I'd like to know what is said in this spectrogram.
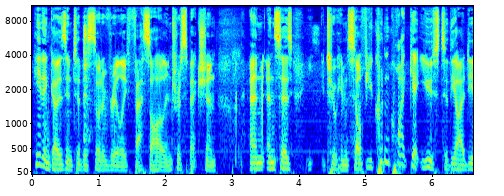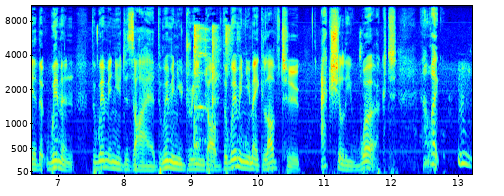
he then goes into this sort of really facile introspection, and and says to himself, "You couldn't quite get used to the idea that women, the women you desired, the women you dreamed of, the women you make love to, actually worked." And I'm like, mm.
